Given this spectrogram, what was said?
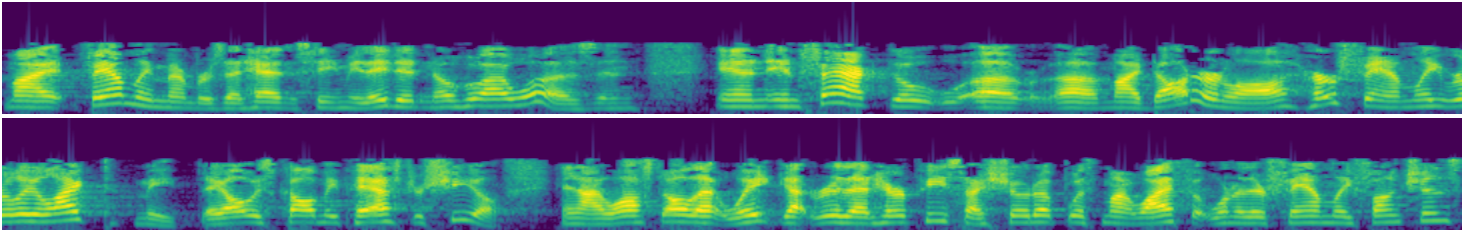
my family members that hadn't seen me, they didn't know who I was. And and in fact, uh, uh, my daughter-in-law, her family really liked me. They always called me Pastor Shield. And I lost all that weight, got rid of that hairpiece. I showed up with my wife at one of their family functions,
